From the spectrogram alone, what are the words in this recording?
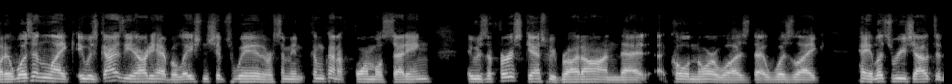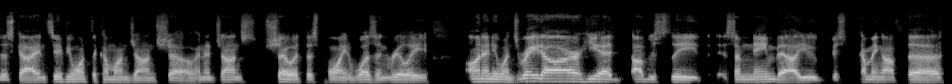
but it wasn't like it was guys he already had relationships with or some some kind of formal setting. It was the first guest we brought on that Colton Orr was that was like, hey, let's reach out to this guy and see if he wants to come on John's show. And John's show at this point wasn't really on anyone's radar. He had obviously some name value just coming off the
